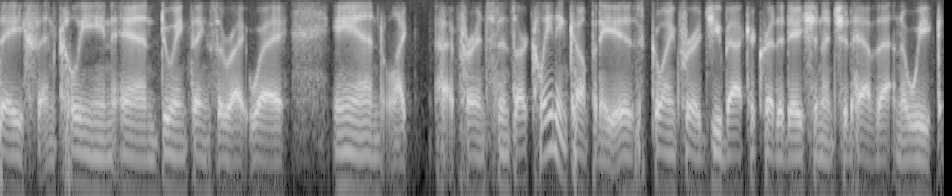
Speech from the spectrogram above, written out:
safe and clean and doing things the right way, and like uh, for instance, our cleaning company is going for a GBAC accreditation and should have that in a week.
